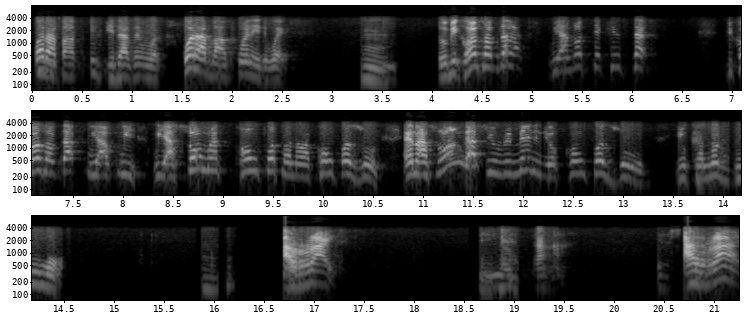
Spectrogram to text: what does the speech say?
What mm. about if it doesn't work? What about when it works? Mm. So because of that, we are not taking steps. Because of that, we are we, we are so much comfort on our comfort zone. And as long as you remain in your comfort zone, you cannot do more. Mm-hmm. Arise. Amen. Arise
